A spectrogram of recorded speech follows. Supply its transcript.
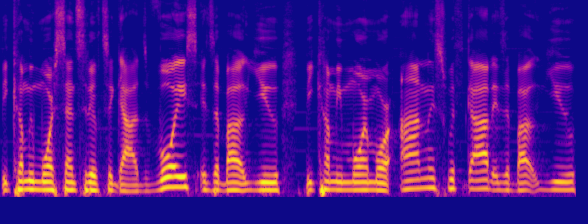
becoming more sensitive to God's voice. It's about you becoming more and more honest with God. It's about you,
